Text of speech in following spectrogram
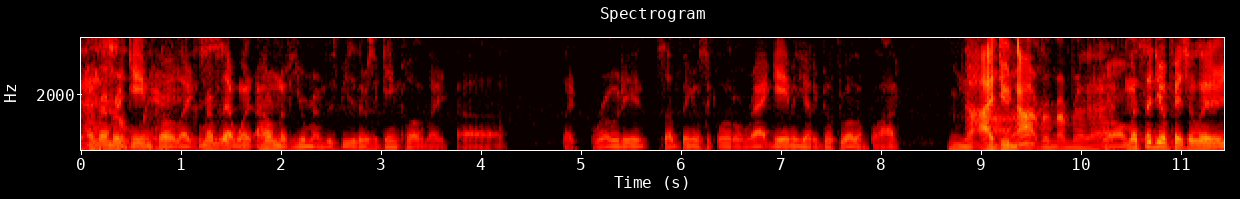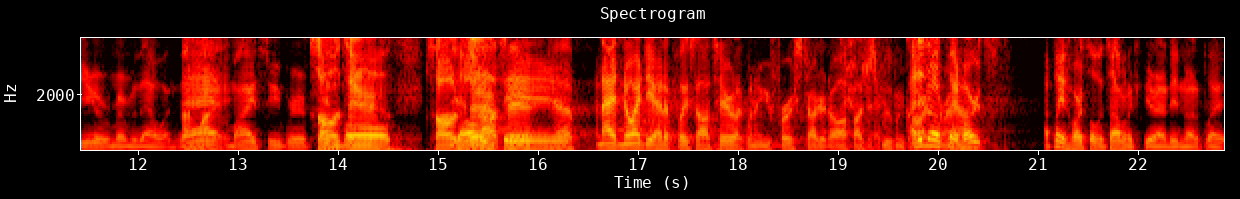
I That's remember a game called like remember that one I don't know if you remember this BJ. There was a game called like uh like rodent something. It was like a little rat game, and you had to go through all the blocks. No, I do not remember that. Oh, I'm gonna send you a picture later. You're gonna remember that one. I That might. Minesweeper, Solitaire. pinball, Solitaire. Solitaire. Solitaire. Yep. And I had no idea how to play solitaire. Like when you first started off, I was just moving cards. I didn't know how to play hearts. I played hearts all the time on the computer. and I didn't know how to play,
